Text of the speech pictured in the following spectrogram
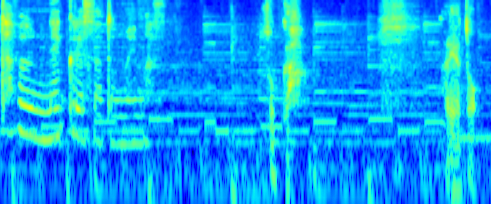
多分ネックレスだと思いますそっかありがとう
